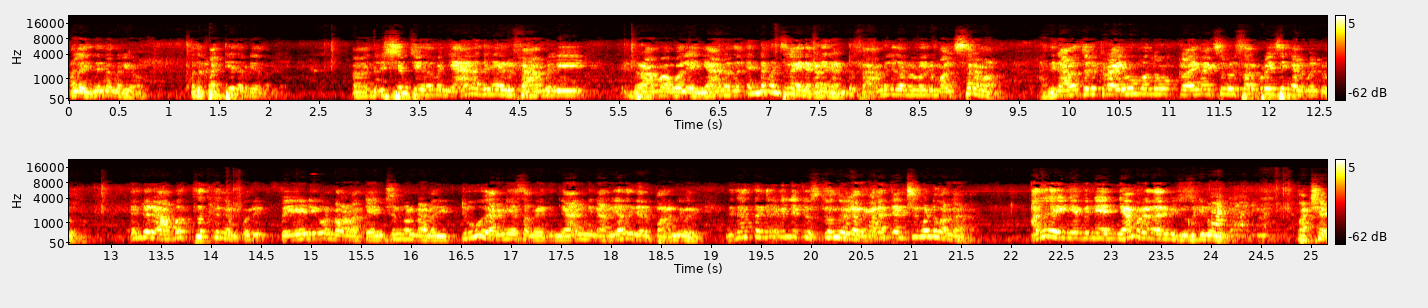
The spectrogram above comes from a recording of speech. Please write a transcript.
അല്ല ഇതെന്നറിയോ അത് പറ്റിയത് എവിടെയാണെന്നറിയോ ദൃശ്യം ചെയ്തപ്പോൾ ഞാൻ അതിനെ ഒരു ഫാമിലി ഡ്രാമ പോലെ ഞാനത് എന്റെ മനസ്സിലായില്ല കാരണം രണ്ട് ഫാമിലി തമ്മിലുള്ള ഒരു മത്സരമാണ്. അതിനകത്തൊരു ക്രൈമും വന്നു. ക്ലൈമാക്സിൽ ഒരു സർപ്രൈസിങ് എലമെന്റ് വന്നു. എന്റെ ഒരു അബദ്ധത്തിനും ഒരു പേടി കൊണ്ടാണ് ടെൻഷൻ കൊണ്ടാണ് ഈ ടു ഇറങ്ങിയ സമയത്ത് ഞാൻ ഇങ്ങനെ അറിയാതെ കയറി പറഞ്ഞു പോയി ഇതിനകത്ത് അങ്ങനെ വലിയ ട്വിസ്റ്റ് ഒന്നും ഇല്ലാതെ. കാരണം ടെൻഷൻ കൊണ്ട് പറഞ്ഞതാണ്. അത് കഴിഞ്ഞ പിന്നെ ഞാൻ പറയുന്ന ആരും വിശ്വസിക്കണമില്ല. പക്ഷേ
